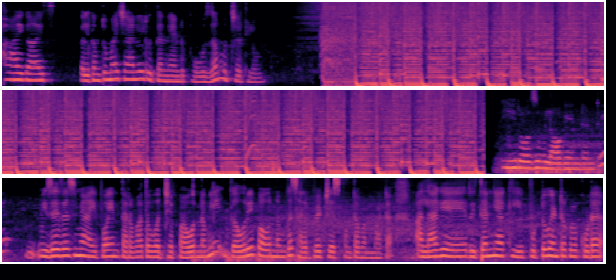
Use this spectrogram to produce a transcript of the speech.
Hi guys welcome to my channel Rithan and Pooja ముచ్చట్లు ఈరోజు వ్లాగ్ ఏంటంటే విజయదశమి అయిపోయిన తర్వాత వచ్చే పౌర్ణమి గౌరీ పౌర్ణమిగా సెలబ్రేట్ చేసుకుంటాం అనమాట అలాగే రితన్యాకి పుట్టు వెంట్రుకలు కూడా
